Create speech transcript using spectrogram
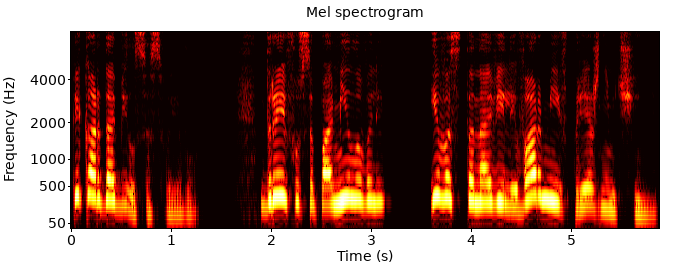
Пикар добился своего. Дрейфуса помиловали и восстановили в армии в прежнем чине.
